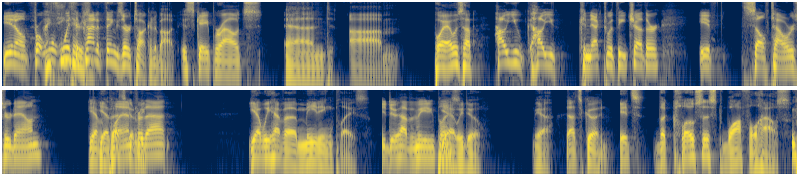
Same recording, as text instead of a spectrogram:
You know, for, with the kind of things they're talking about, escape routes and um, Boy, I was up. how you how you connect with each other if cell towers are down. Do you have Yeah, a plan for be- that? Yeah, we have a meeting place. You do have a meeting place. Yeah, we do. Yeah, That's good. it's the closest Waffle House.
